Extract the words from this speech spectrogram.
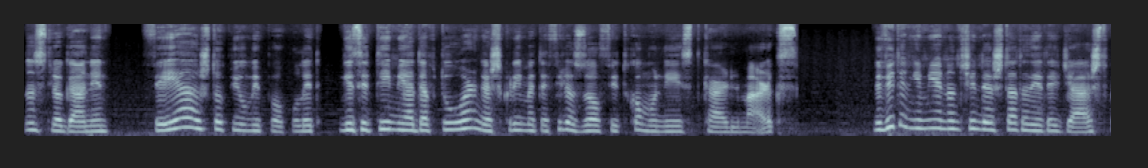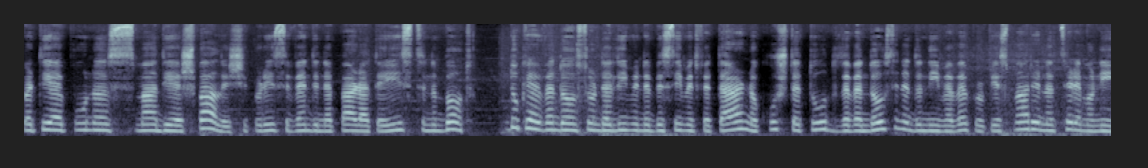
nën sloganin Feja është opiumi i popullit, një citim i adaptuar nga shkrimet e filozofit komunist Karl Marx. Në vitin një mijë e nëntëqind e shtatëdhjetë e gjashtë, Partia e Punës madje e shpalli Shqipërinë si vendin e parë ateist në botë, duke vendosur ndalimin e besimit fetar në Kushtetutë dhe vendosjen e dënimeve për pjesëmarrje në ceremoni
